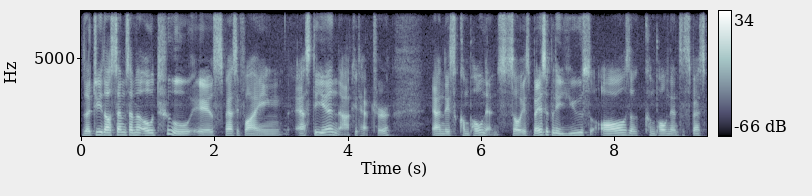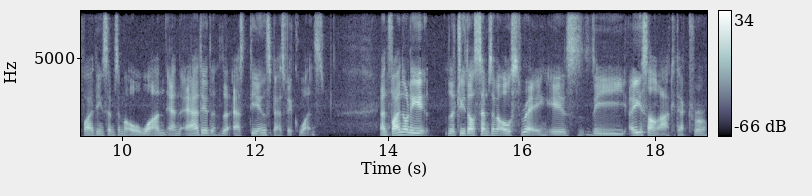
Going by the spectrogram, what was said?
The G.7702 is specifying SDN architecture and its components. So it's basically used all the components specified in 7701 and added the SDN specific ones. And finally, the G.7703 is the ASON architecture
